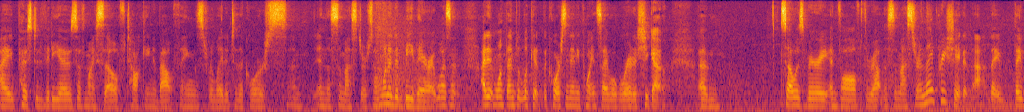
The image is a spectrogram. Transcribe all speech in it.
I posted videos of myself talking about things related to the course in the semester. So I wanted to be there. It wasn't, I didn't want them to look at the course at any point and say, well, where did she go? Um, so I was very involved throughout the semester and they appreciated that. They, they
